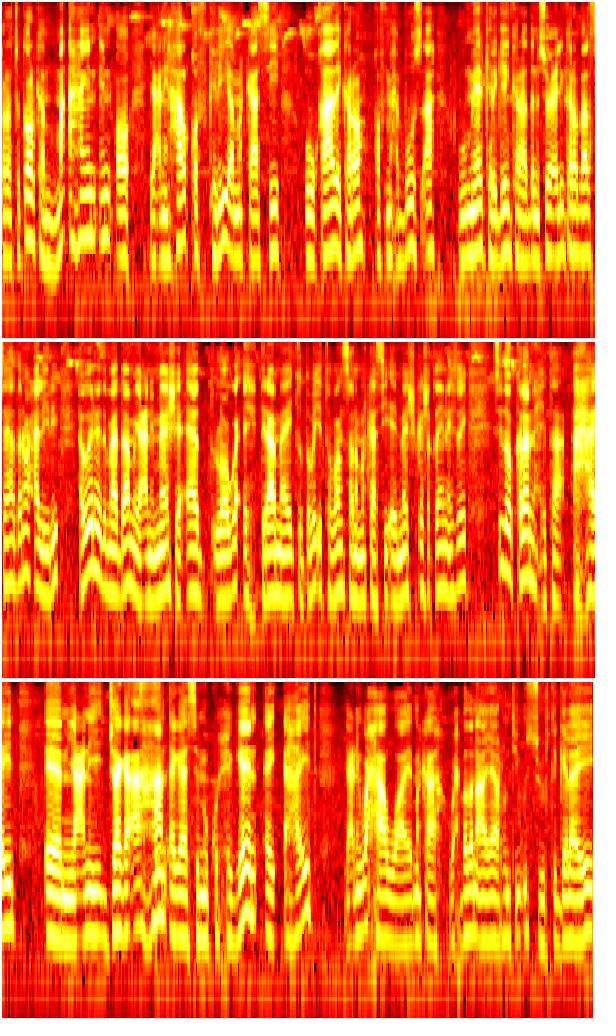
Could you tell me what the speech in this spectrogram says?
brotocolka ma ahayn in oo yacni hal qof keliya markaasi uu qaadi karo qof maxbuus ah wuu meel kala geen karo haddana soo celin karo balse haddana waxaa la yidhi haweeneyda maadaama yacni meesha aad looga ixtiraamayay toddoba iyo toban sano markaasi ay meesha ka shaqaynaysay sidoo kalena xitaa ahayd yacni jaga ahaan agaasimo ku-xigeen ay ahayd yacni waxaa waaye markaa wax badan ayaa runtii u suurtagelayay.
